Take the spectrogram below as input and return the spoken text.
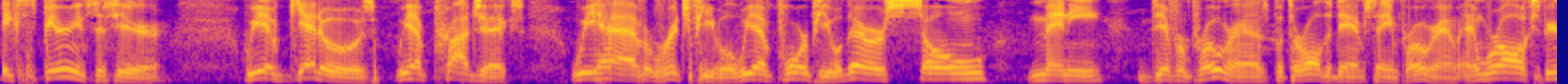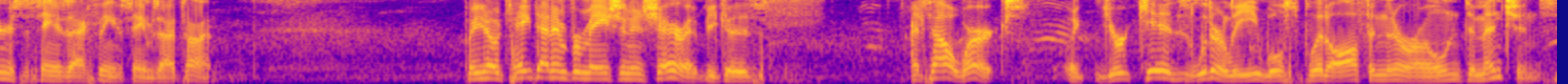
experiences here. We have ghettos, we have projects, we have rich people, we have poor people. There are so many different programs, but they're all the damn same program. And we're all experiencing the same exact thing at the same exact time. But you know, take that information and share it because that's how it works. Like your kids literally will split off in their own dimensions.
